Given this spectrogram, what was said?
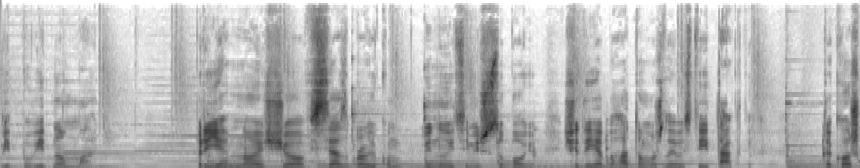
відповідно мані. Приємно, що вся зброя комбінується між собою, що дає багато можливостей і тактик. Також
